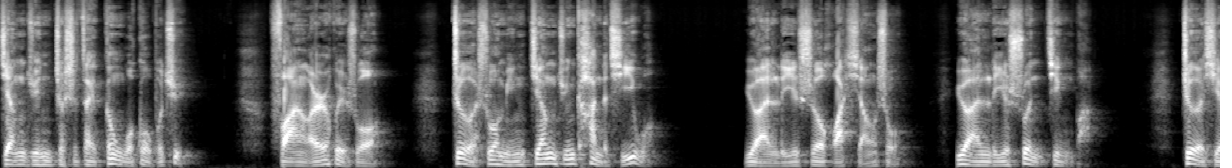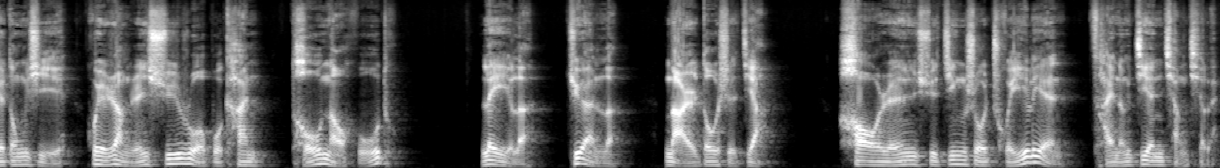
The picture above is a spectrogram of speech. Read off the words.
将军这是在跟我过不去。”反而会说：“这说明将军看得起我。”远离奢华享受，远离顺境吧。这些东西会让人虚弱不堪，头脑糊涂，累了，倦了。哪儿都是家，好人需经受锤炼才能坚强起来，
